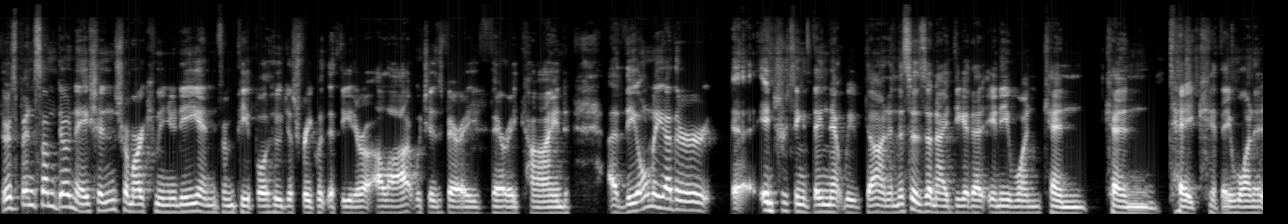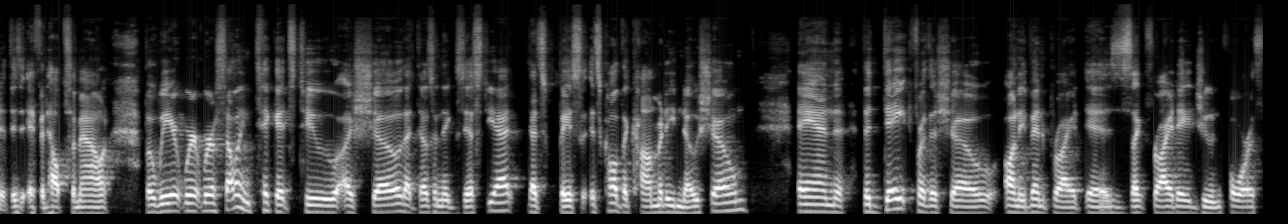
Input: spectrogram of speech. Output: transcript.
There's been some donations from our community and from people who just frequent the theater a lot, which is very very kind. Uh, the only other uh, interesting thing that we've done, and this is an idea that anyone can can take if they want it if it helps them out. But we're, we're we're selling tickets to a show that doesn't exist yet. That's basically it's called the Comedy No Show and the date for the show on Eventbrite is like Friday, June 4th.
